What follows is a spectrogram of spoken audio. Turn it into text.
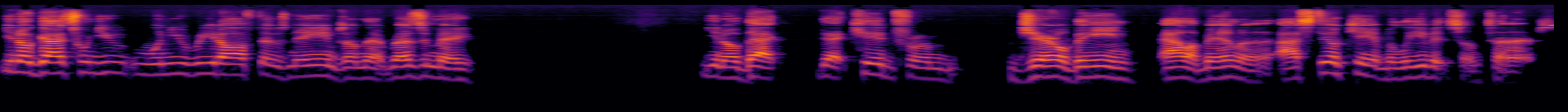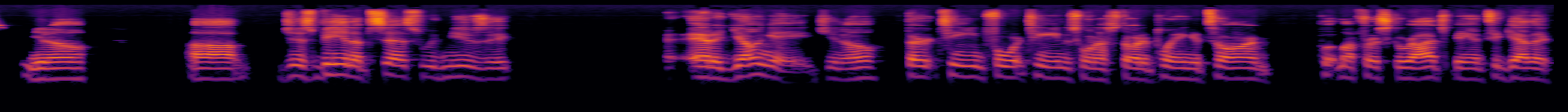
you know, guys, when you when you read off those names on that resume, you know, that that kid from Geraldine, Alabama, I still can't believe it sometimes, you know, uh, just being obsessed with music at a young age, you know, 13, 14 is when I started playing guitar and put my first garage band together.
